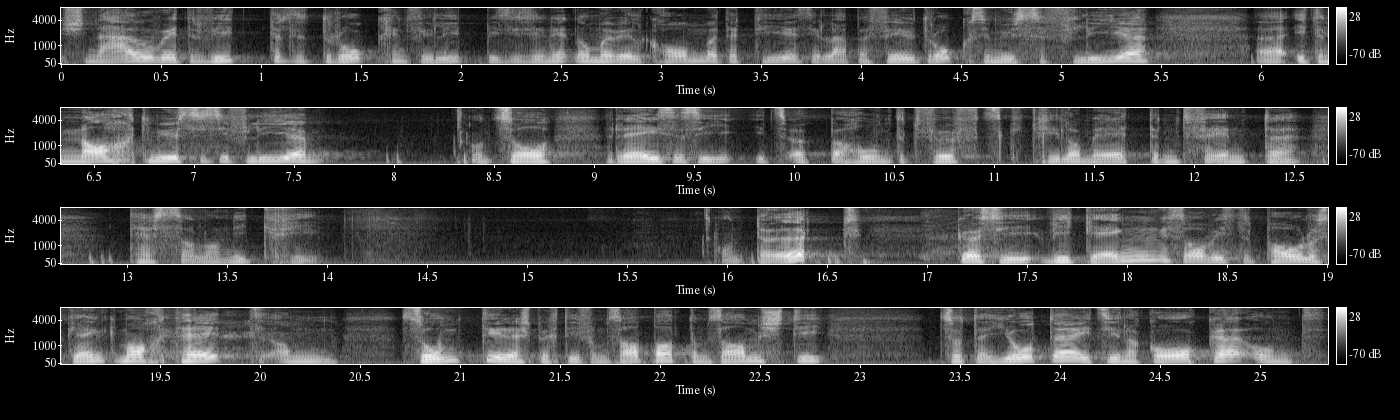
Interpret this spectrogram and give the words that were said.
schnell wieder weiter. Der Druck in Philippi, sie sind nicht nur willkommen dort sie leben viel Druck, sie müssen fliehen. Äh, in der Nacht müssen sie fliehen. Und so reisen sie ins etwa 150 Kilometer entfernte Thessaloniki. Und dort gehen sie wie Gäng, so wie es der Paulus Gäng gemacht hat, am Sonntag, respektive am Sabbat, am Samstag, zu den Juden in die Synagogen und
